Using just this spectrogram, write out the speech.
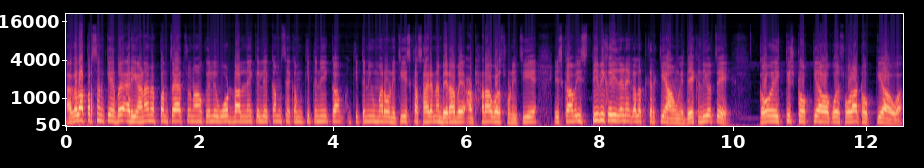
अगला प्रश्न क्या है भाई? हरियाणा में पंचायत चुनाव के लिए वोट डालने के लिए कम से कम कितनी कम, कितनी उम्र होनी चाहिए? इसका सारे ना बेरा भाई अठारह वर्ष होनी चाहिए। इसका इस भी कई जने गलत करके आओगे। देख लियो चे। कहो इक्कीस ठोक किया होगा कोई सोलह ठोक किया होगा।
